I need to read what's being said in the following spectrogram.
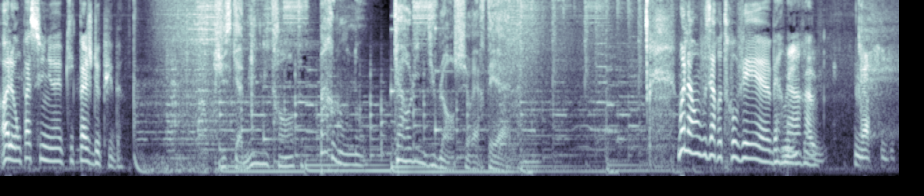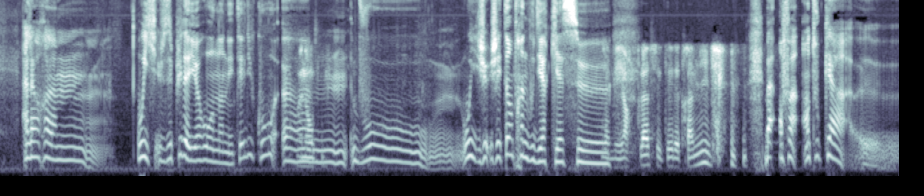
Allez, on passe une petite page de pub. Jusqu'à minuit 30, Parlons-nous. Caroline Dublanche sur RTL. Voilà, on vous a retrouvé, euh, Oui, Bernard. bah oui. Merci. Alors, euh, oui, je ne sais plus d'ailleurs où on en était du coup. Euh, non vous, oui, j'étais en train de vous dire qu'il y a ce, La meilleure place, c'était d'être amis. Bah, enfin, en tout cas, euh,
